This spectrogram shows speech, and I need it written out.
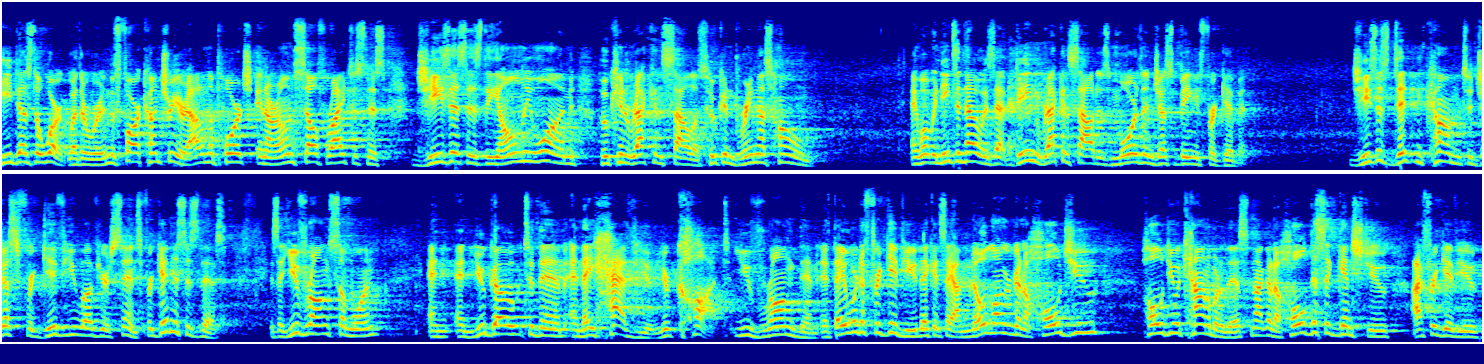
He does the work, whether we're in the far country or out on the porch in our own self righteousness. Jesus is the only one who can reconcile us, who can bring us home. And what we need to know is that being reconciled is more than just being forgiven. Jesus didn't come to just forgive you of your sins. Forgiveness is this is that you've wronged someone and, and you go to them and they have you. You're caught. You've wronged them. If they were to forgive you, they could say, I'm no longer going to hold you, hold you accountable to this. I'm not going to hold this against you. I forgive you.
